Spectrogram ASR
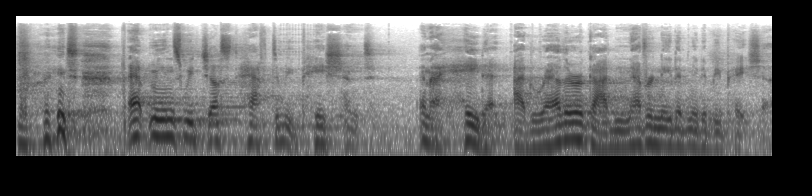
that means we just have to be patient. And I hate it. I'd rather God never needed me to be patient.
